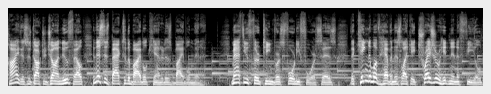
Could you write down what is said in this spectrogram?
Hi, this is Dr. John Neufeld, and this is Back to the Bible Canada's Bible Minute. Matthew 13, verse 44 says, The kingdom of heaven is like a treasure hidden in a field,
